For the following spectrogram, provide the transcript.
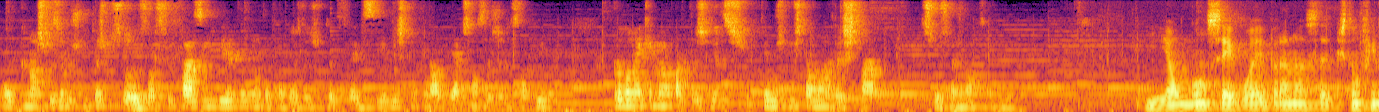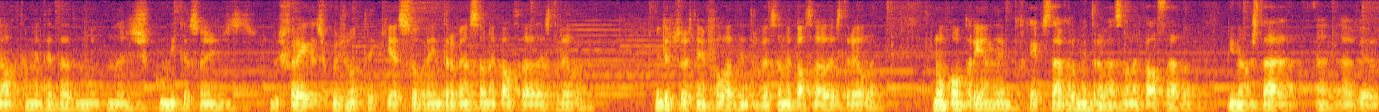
que nós fazemos junto às pessoas, ou se o fazem diretamente através da junta de freguesia, desde que no final dia a questão seja resolvida, o problema é que a maior parte das vezes o que temos visto é um arrastar de soluções não resolvidas. E é um bom segue para a nossa questão final, que também tem dado muito nas comunicações dos fregueses com a Junta, que é sobre a intervenção na Calçada da Estrela. Muitas pessoas têm falado da intervenção na Calçada da Estrela, não compreendem porque é que está a haver uma intervenção na calçada e não está a haver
